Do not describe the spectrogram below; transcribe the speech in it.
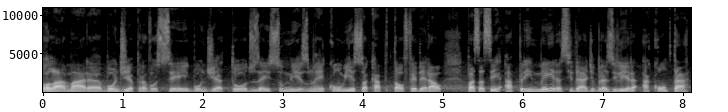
Olá, Mara. Bom dia para você e bom dia a todos. É isso mesmo, né? Com isso, a capital federal passa a ser a primeira cidade brasileira a contar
